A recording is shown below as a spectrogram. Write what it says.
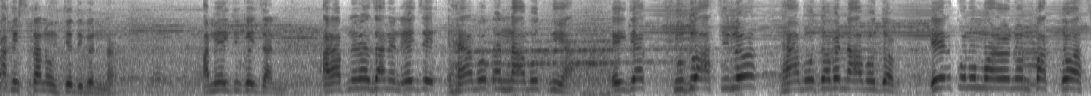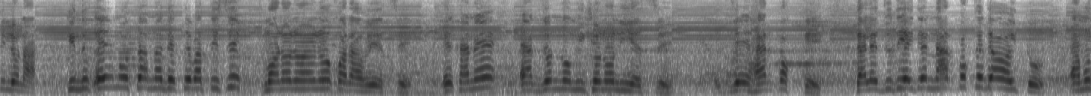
পাকিস্তান হইতে দিবেন না। আমি এইটুকুই জানি। আর আপনারা জানেন, এই যে হ্যাঁ বোধ আর না বোধ নিয়া এইটা শুধু আসিল হ্যাঁ বোধ হবে, না বোধ হবে। এর কোনো মনোনয়ন পাত্র আসিল না। কিন্তু এই মুহূর্তে আমরা দেখতে পাচ্ছি মনোনয়নও করা হয়েছে। এখানে একজন নমিশনও নিয়েছে যে হ্যার পক্ষে। তাহলে যদি এইটা নার পক্ষে দেওয়া হইতো, এমন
